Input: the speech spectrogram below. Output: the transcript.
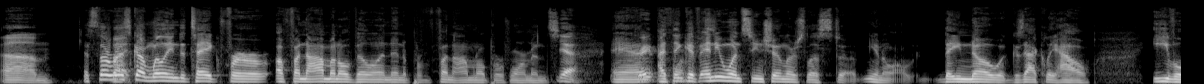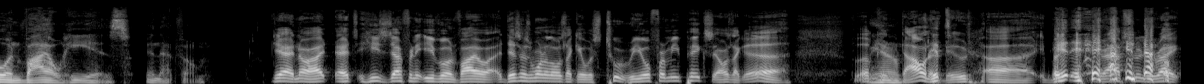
Um, It's the But- risk I'm willing to take for a phenomenal villain and a p- phenomenal performance. Yeah. And Great I think if anyone's seen Schindler's List, uh, you know, they know exactly how evil and vile he is in that film. Yeah, no, I, it's, he's definitely evil and vile. This is one of those like it was too real for me picks. I was like, ugh, fucking Yeah. downer, It's- dude. Uh, but It- you're absolutely right.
